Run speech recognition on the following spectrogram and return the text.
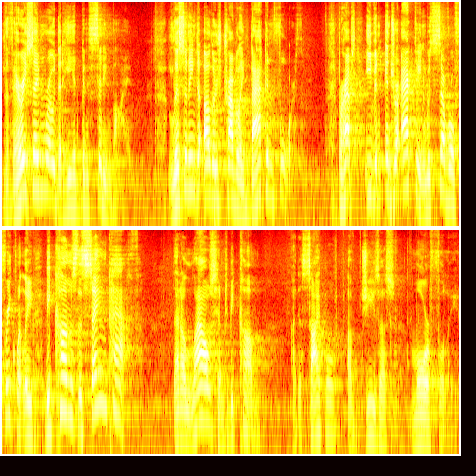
The very same road that he had been sitting by, listening to others traveling back and forth, perhaps even interacting with several frequently, becomes the same path that allows him to become a disciple of Jesus more fully.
